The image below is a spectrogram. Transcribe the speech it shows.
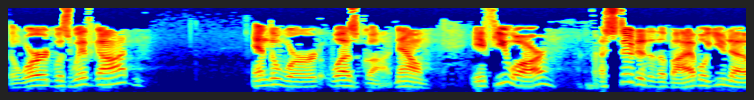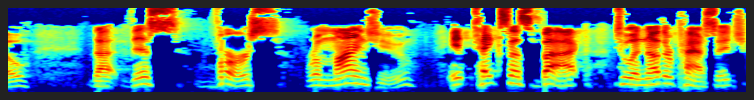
The Word was with God, and the Word was God. Now, if you are a student of the Bible, you know that this verse reminds you it takes us back to another passage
